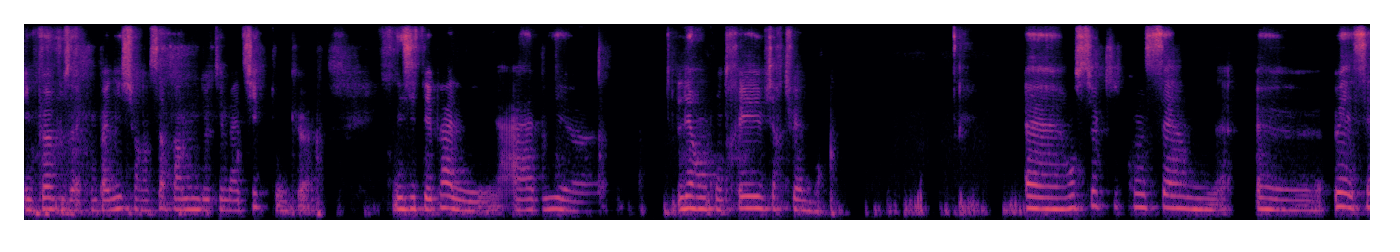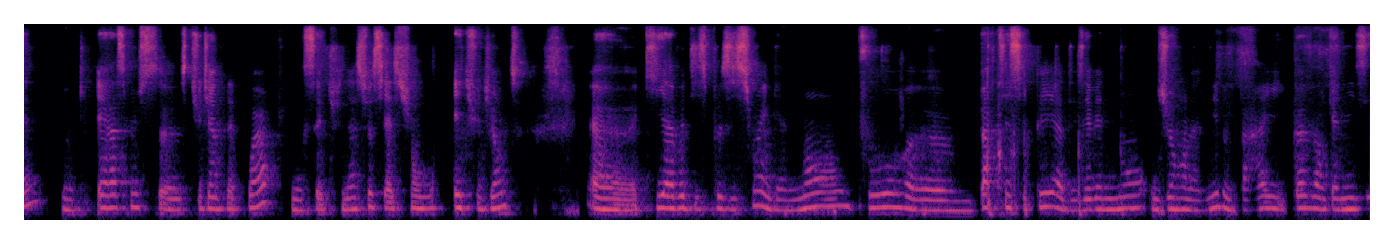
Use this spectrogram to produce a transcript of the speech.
Ils peuvent vous accompagner sur un certain nombre de thématiques, donc n'hésitez pas à aller, les rencontrer virtuellement. Euh, en ce qui concerne ESN, euh, e donc Erasmus euh, Student Network, c'est une association étudiante qui est à votre disposition également pour participer à des événements durant l'année. Donc pareil, ils peuvent organiser,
